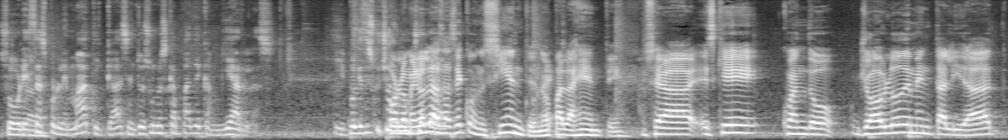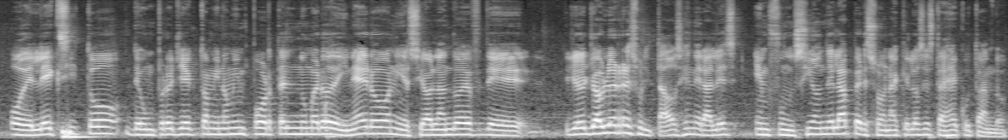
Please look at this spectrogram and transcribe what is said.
sobre estas problemáticas, entonces uno es capaz de cambiarlas. ¿Y porque te Por lo menos las hace conscientes, ¿no? Para la gente. O sea, es que cuando yo hablo de mentalidad o del éxito de un proyecto, a mí no me importa el número de dinero, ni estoy hablando de yo, yo, hablo de resultados generales en función de la persona que los está ejecutando.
